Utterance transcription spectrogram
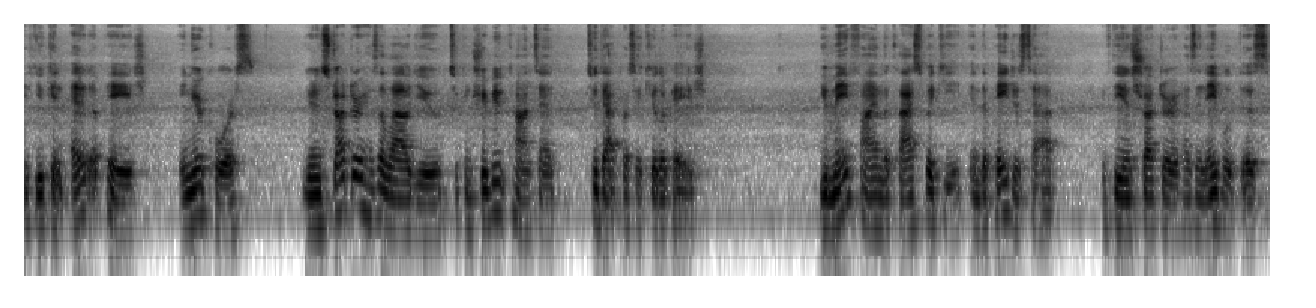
if you can edit a page in your course, your instructor has allowed you to contribute content to that particular page. You may find the class wiki in the Pages tab if the instructor has enabled this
